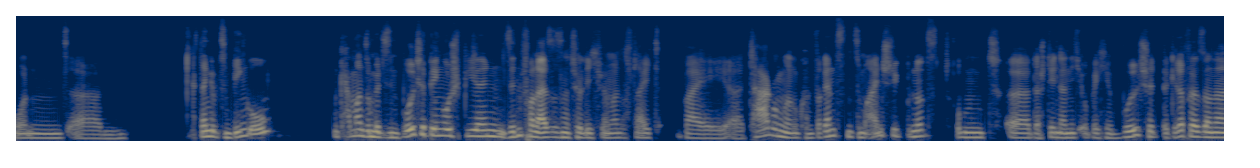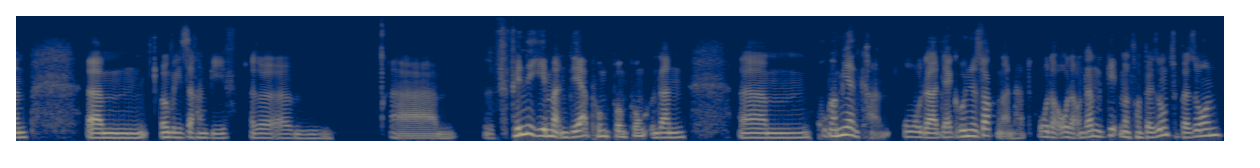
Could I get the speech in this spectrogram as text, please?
Und ähm, dann gibt es ein Bingo. Dann kann man so mit diesem Bullshit-Bingo spielen. Sinnvoller ist es natürlich, wenn man das vielleicht bei äh, Tagungen und Konferenzen zum Einstieg benutzt. Und äh, da stehen dann nicht irgendwelche Bullshit-Begriffe, sondern ähm, irgendwelche Sachen wie, also, ähm, ähm, finde jemanden, der Punkt, Punkt, Punkt und dann ähm, programmieren kann oder der grüne Socken anhat oder, oder. Und dann geht man von Person zu Person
